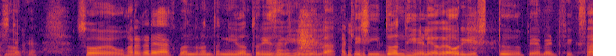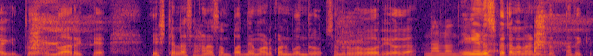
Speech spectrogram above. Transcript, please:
ಅಷ್ಟೇ. ಓಕೆ ಸೊ ಹೊರಗಡೆ ಯಾಕೆ ಬಂದರು ಅಂತ ನೀವಂತೂ ರೀಸನ್ ಹೇಳಿಲ್ಲ. ಅಟ್ಲೀಸ್ಟ್ ಇದೊಂದು ಹೇಳಿ ಅಂದರೆ ಅವ್ರಿಗೆ ಎಷ್ಟು ಪೇಮೆಂಟ್ ಫಿಕ್ಸ್ ಆಗಿತ್ತು ಒಂದು ವಾರಕ್ಕೆ ಎಷ್ಟೆಲ್ಲ ಹಣ ಸಂಪಾದನೆ ಮಾಡ್ಕೊಂಡು ಬಂದರು ಚಂದ್ರಪ್ರಭಾ ಅವರು ಇವಾಗ? ನಾನೊಂದು ಈಗ ಎಣಿಸ್ಬೇಕಲ್ಲ ನಾಡಿದ್ದು ಅದಕ್ಕೆ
